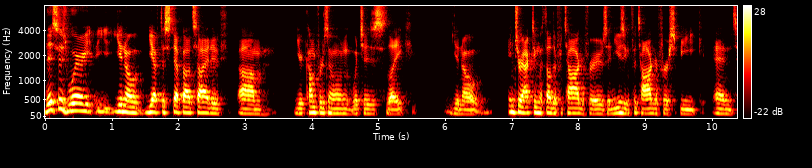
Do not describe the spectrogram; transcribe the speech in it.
this is where you know you have to step outside of um, your comfort zone, which is like you know interacting with other photographers and using photographer speak and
